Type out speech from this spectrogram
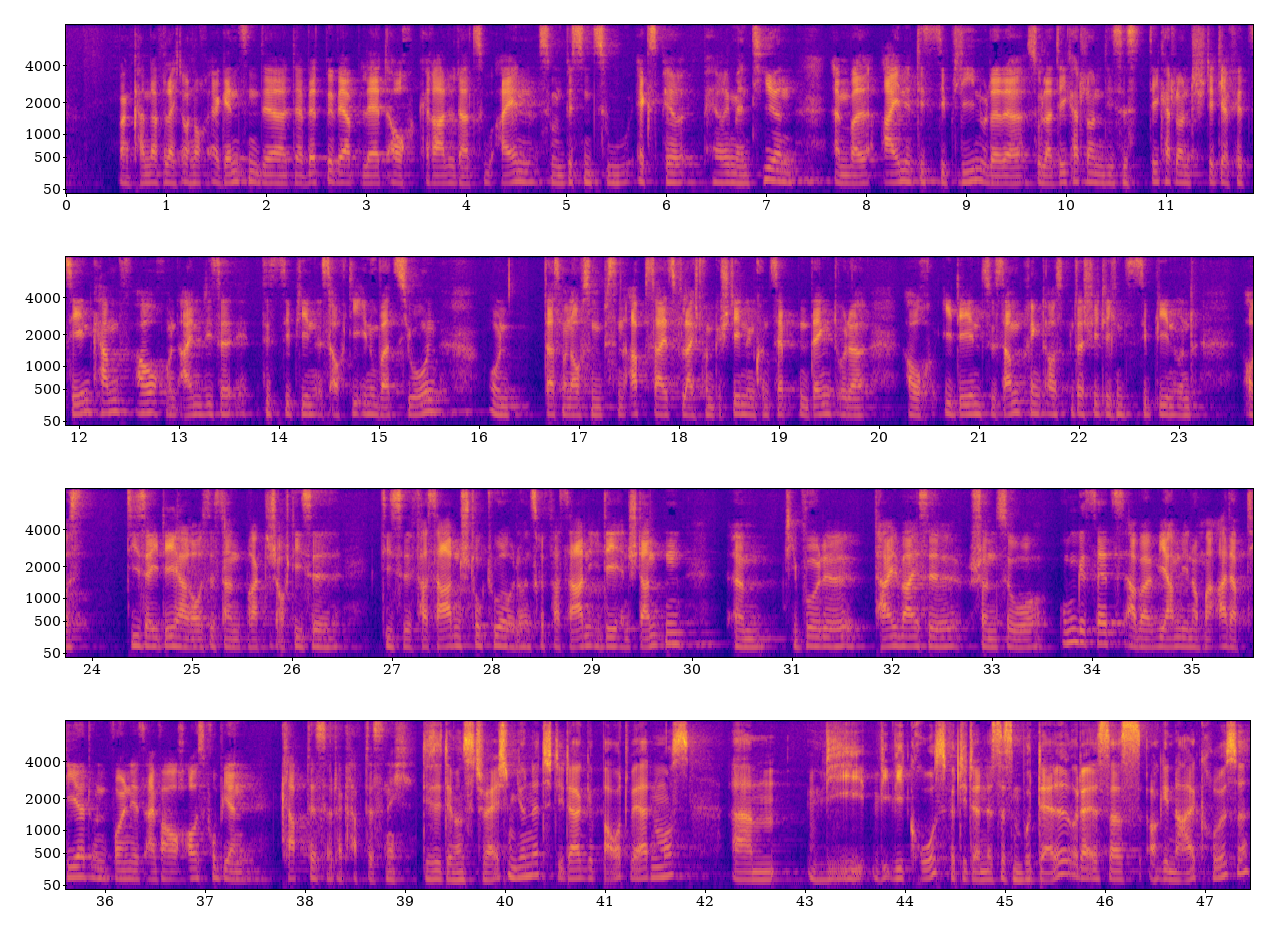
Man kann da vielleicht auch noch ergänzen, der, der Wettbewerb lädt auch gerade dazu ein, so ein bisschen zu experimentieren, ähm, weil eine Disziplin oder der Solar Decathlon, dieses Decathlon steht ja für Zehnkampf auch und eine dieser Disziplinen ist auch die Innovation und dass man auch so ein bisschen abseits vielleicht von bestehenden Konzepten denkt oder auch Ideen zusammenbringt aus unterschiedlichen Disziplinen und aus dieser Idee heraus ist dann praktisch auch diese diese Fassadenstruktur oder unsere Fassadenidee entstanden. Ähm, die wurde teilweise schon so umgesetzt, aber wir haben die nochmal adaptiert und wollen jetzt einfach auch ausprobieren, klappt es oder klappt es nicht. Diese Demonstration Unit, die da gebaut werden muss, ähm, wie, wie, wie groß wird die denn? Ist das ein Modell oder ist das Originalgröße?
